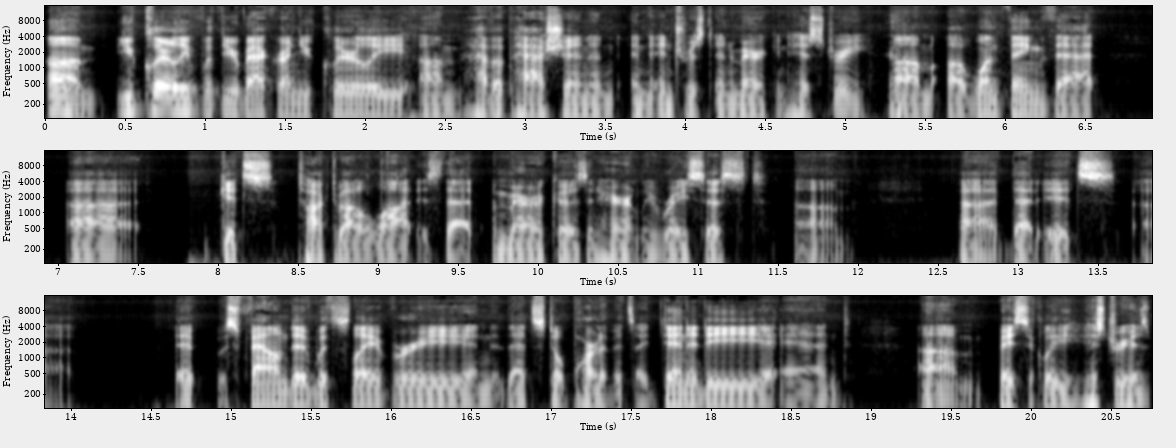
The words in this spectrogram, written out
Um, you clearly, with your background, you clearly um, have a passion and, and interest in American history. Yeah. Um, uh, one thing that uh, gets talked about a lot is that America is inherently racist. Um, uh, that it's uh, it was founded with slavery, and that's still part of its identity. And um, basically, history has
